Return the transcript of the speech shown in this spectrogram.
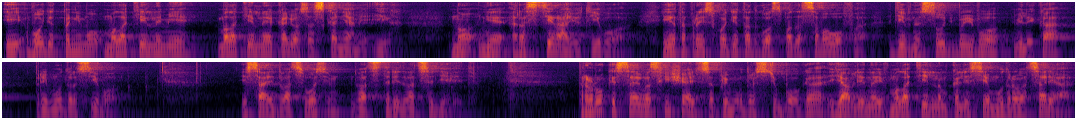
И водят по нему молотильными, молотильные колеса с конями их, но не растирают его. И это происходит от Господа Саваофа. Дивны судьбы его, велика премудрость его. Исайя 28, 23, 29. Пророк Исаия восхищается премудростью Бога, явленной в молотильном колесе мудрого царя,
